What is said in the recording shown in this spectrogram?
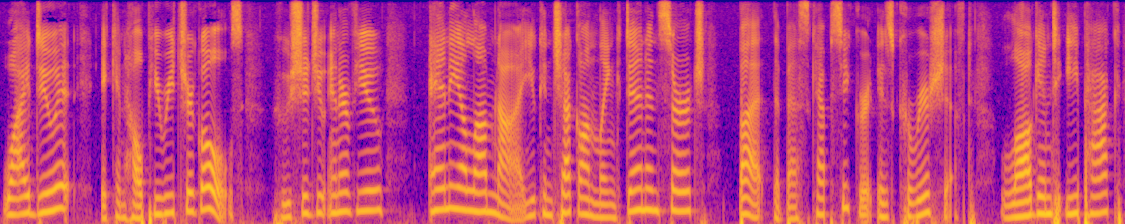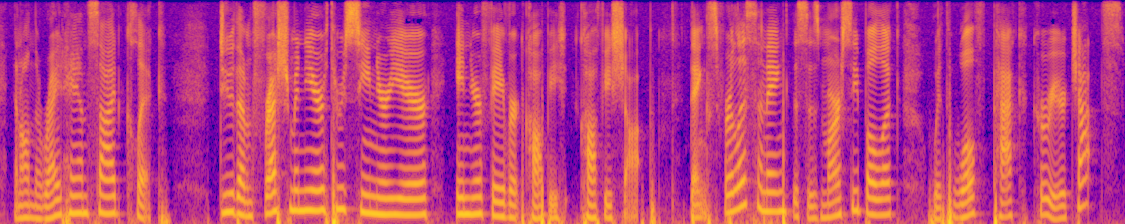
Why do it? It can help you reach your goals. Who should you interview? Any alumni. You can check on LinkedIn and search, but the best kept secret is Career Shift. Log into ePACK and on the right hand side, click. Do them freshman year through senior year in your favorite coffee, coffee shop. Thanks for listening. This is Marcy Bullock with Wolfpack Career Chats.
